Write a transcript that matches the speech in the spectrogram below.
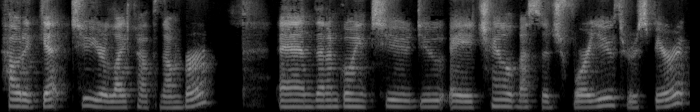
how to get to your life path number, and then I'm going to do a channeled message for you through spirit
